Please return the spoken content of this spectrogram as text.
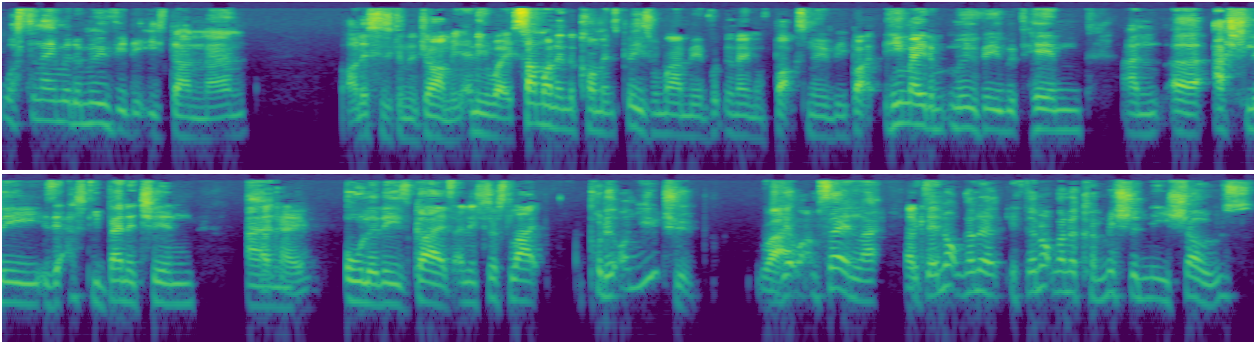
What's the name of the movie that he's done, man? Oh, this is going to jar me. Anyway, someone in the comments, please remind me of what the name of Buck's movie. But he made a movie with him and uh, Ashley. Is it Ashley Benachin and okay, all of these guys? And it's just like put it on YouTube. You right. get what I'm saying? Like if they're not gonna if they're not gonna commission these shows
